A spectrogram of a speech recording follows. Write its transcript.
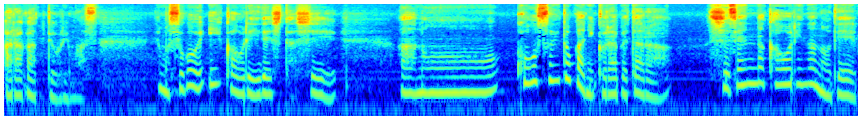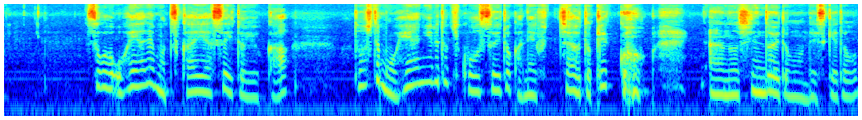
抗っております。でもすごいいい香りでしたしあの香水とかに比べたら自然な香りなのですごいお部屋でも使いやすいというかどうしてもお部屋にいる時香水とかね振っちゃうと結構 あのしんどいと思うんですけど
